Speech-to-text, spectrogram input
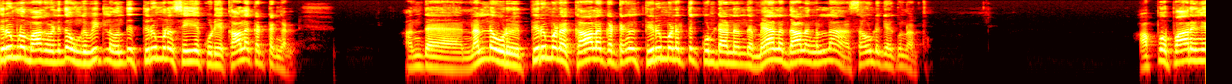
திருமணம் ஆக வேண்டியதாக உங்கள் வீட்டில் வந்து திருமணம் செய்யக்கூடிய காலகட்டங்கள். அந்த நல்ல ஒரு திருமண காலகட்டங்கள் திருமணத்துக்கு உண்டான அந்த மேல தாளங்கள்லாம் சவுண்டு கேட்கும்னு அர்த்தம். அப்போ பாருங்க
